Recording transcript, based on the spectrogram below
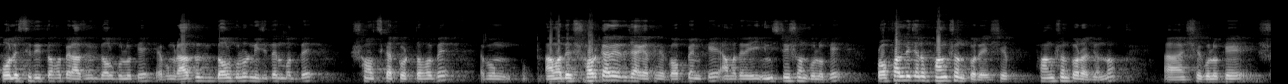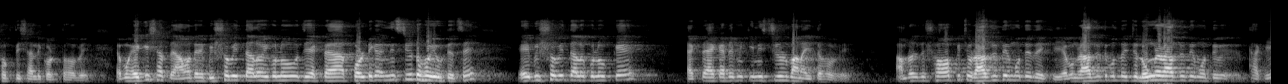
পলিসি দিতে হবে রাজনৈতিক দলগুলোকে। এবং রাজনৈতিক দলগুলো নিজেদের মধ্যে সংস্কার করতে হবে এবং আমাদের সরকারের জায়গা থেকে গভর্নমেন্টকে আমাদের এই ইনস্টিটিউশনগুলোকে প্রপারলি যেন ফাংশন করে, সে ফাংশন করার জন্য সেগুলোকে শক্তিশালী করতে হবে। এবং একই সাথে আমাদের বিশ্ববিদ্যালয়গুলো যে একটা পলিটিক্যাল ইনস্টিটিউট হয়ে উঠেছে, এই বিশ্ববিদ্যালয়গুলোকে একটা একাডেমিক ইনস্টিটিউট বানাইতে হবে। আমরা যদি সব কিছু রাজনীতির মধ্যে দেখি এবং রাজনীতি বলতে যে নোংরা রাজনীতির মধ্যে থাকি,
